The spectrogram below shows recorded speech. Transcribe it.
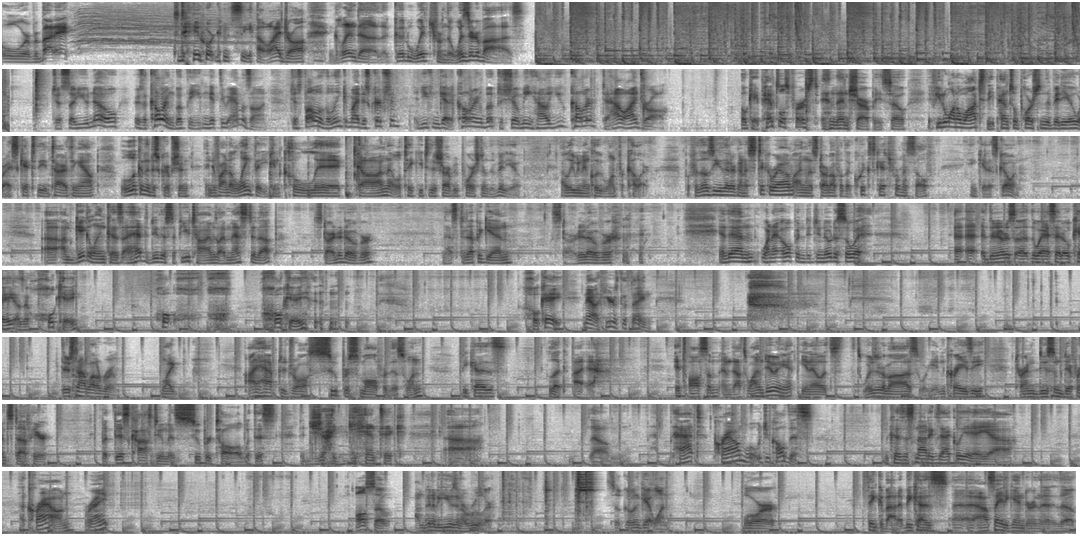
Hello, everybody. Today we're going to see how I draw Glinda, the good witch from The Wizard of Oz. Just so you know, there's a coloring book that you can get through Amazon. Just follow the link in my description and you can get a coloring book to show me how you color to how I draw. Okay, pencils first and then Sharpies. So if you don't want to watch the pencil portion of the video where I sketch the entire thing out, look in the description and you'll find a link that you can click on that will take you to the Sharpie portion of the video. I'll even include one for color. But for those of you that are going to stick around, I'm going to start off with a quick sketch for myself and get us going. Uh, I'm giggling because I had to do this a few times. I messed it up, started over, messed it up again, started over. and then when I opened, did you notice the way? Uh, uh, did you notice uh, the way I said okay? I was like okay, ho, ho, okay, okay. Now here's the thing. There's not a lot of room like I have to draw super small for this one because look, I it's awesome and that's why I'm doing it. You know, it's, it's Wizard of Oz. We're getting crazy, trying to do some different stuff here. But this costume is super tall with this gigantic uh, um, hat, crown. What would you call this? Because it's not exactly a uh, a crown, right? Also, I'm going to be using a ruler. So go and get one. Or think about it because uh, I'll say it again during the the,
